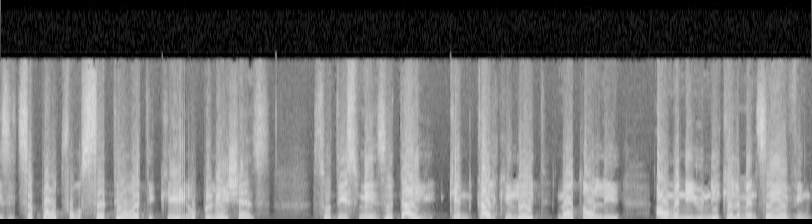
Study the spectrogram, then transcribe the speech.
is its support for set theoretic uh, operations. So this means that I can calculate not only how many unique elements I have in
